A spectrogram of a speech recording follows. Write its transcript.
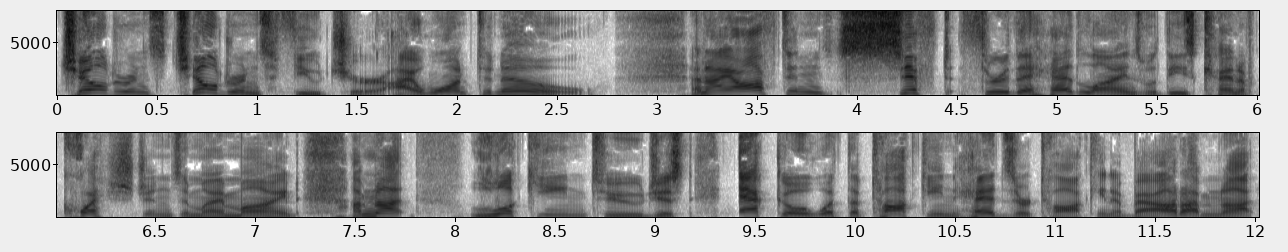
children's children's future? I want to know. And I often sift through the headlines with these kind of questions in my mind. I'm not looking to just echo what the talking heads are talking about. I'm not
